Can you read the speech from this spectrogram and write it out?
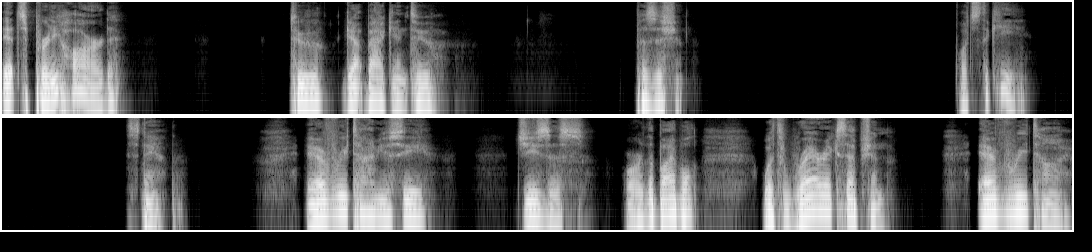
it's pretty hard to get back into position. What's the key? Stand. Every time you see Jesus or the Bible, with rare exception, every time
